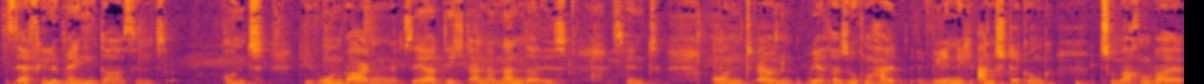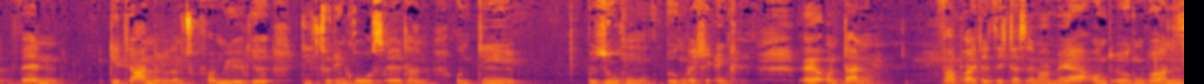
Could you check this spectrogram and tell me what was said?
sehr viele Mengen da sind und die Wohnwagen sehr dicht aneinander ist, sind. Und ähm, wir versuchen halt wenig Ansteckung zu machen, weil wenn, geht der andere dann zur Familie, die zu den Großeltern und die besuchen irgendwelche Enkel. Äh, und dann verbreitet sich das immer mehr und irgendwann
